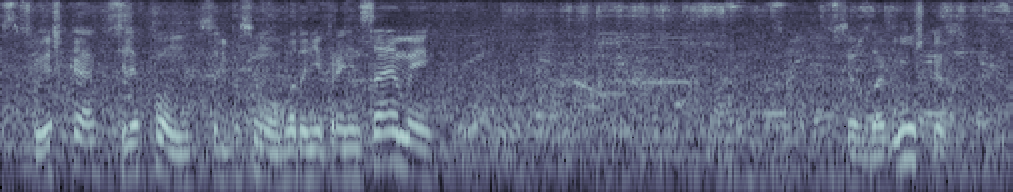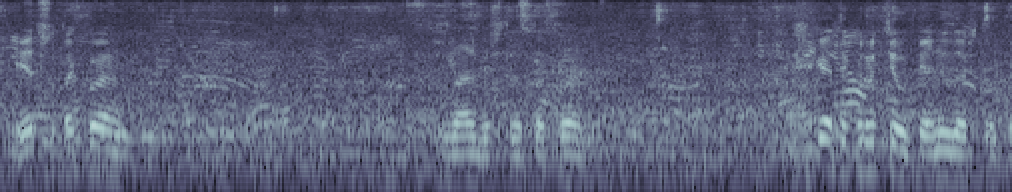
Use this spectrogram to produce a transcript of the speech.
Вспышка. Телефон, судя по всему, водонепроницаемый. Все в заглушках. И это что такое? Знали бы, что это такое. Какая-то крутилка, я не знаю, что это.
